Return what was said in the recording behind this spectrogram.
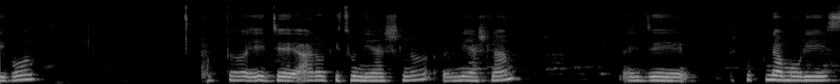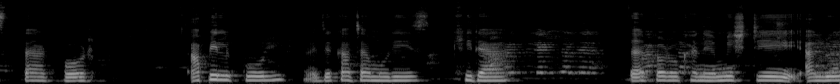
দিব। তো এই যে আরও কিছু নিয়ে আসলো নিয়ে আসলাম। এই যে শুকনা মরিচ তারপর আপেল কুল এই যে কাঁচা মরিচ ক্ষীরা তারপর ওখানে মিষ্টি আলু,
